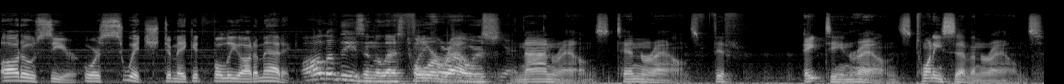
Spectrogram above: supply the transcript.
auto sear or switch to make it fully automatic. All of these in the last 24 four hours. rounds, nine rounds, 10 rounds, fif- 18 rounds, 27 rounds.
